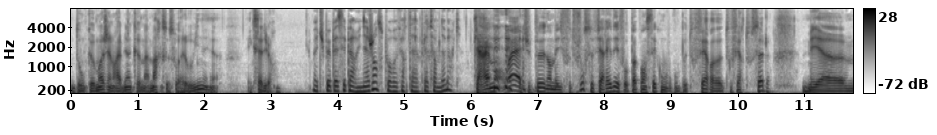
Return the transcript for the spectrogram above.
Donc euh, moi j'aimerais bien que ma marque ce soit Halloween et, et que ça dure. Bah, tu peux passer par une agence pour refaire ta plateforme de marque. Carrément, ouais, tu peux. Non, mais il faut toujours se faire aider. Il faut pas penser qu'on peut tout faire, euh, tout faire tout seul. Mais, euh,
